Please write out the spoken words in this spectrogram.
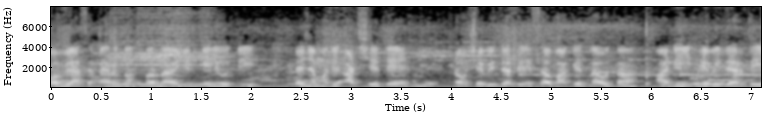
भव्य असे मॅरेथॉन स्पर्धा आयोजित केली होती. त्याच्यामध्ये आठशे ते नऊशे विद्यार्थ्यांनी सहभाग घेतला होता. आणि हे विद्यार्थी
